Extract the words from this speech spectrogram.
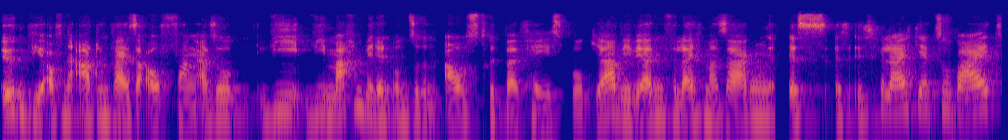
irgendwie auf eine Art und Weise auffangen? Also wie, wie machen wir denn unseren Austritt bei Facebook? Ja, wir werden vielleicht mal sagen, es, es ist vielleicht jetzt soweit.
